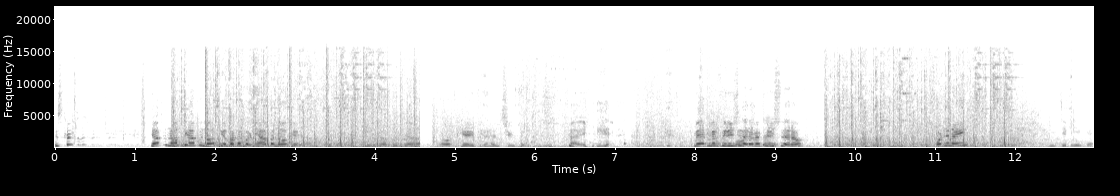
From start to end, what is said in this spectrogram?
इसका? यहाँ पे नॉक यहाँ पे नॉक है फटाफट यहाँ पे नॉक है। बुझा बुझा ओके ब्रांचू मैं मैं फिनिश कर रहा हूँ मैं फिनिश कर रहा हूँ। 49 नीचे भी एक है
